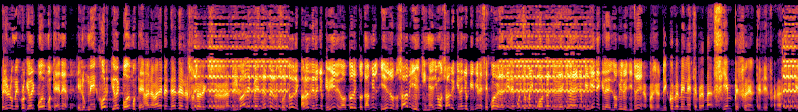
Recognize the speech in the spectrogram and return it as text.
pero es lo mejor que hoy podemos tener. Es lo mejor que hoy podemos tener. Ahora va a depender del resultado electoral. Y va a depender del resultado electoral del año que viene, doctor, esto también, y ellos lo saben, y el kirchnerismo sabe que el año que viene se juega la vida, es mucho más importante la elección del año que viene que la del 2023. Una posición. Discúlpeme, en este programa siempre suena el teléfono, así que...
